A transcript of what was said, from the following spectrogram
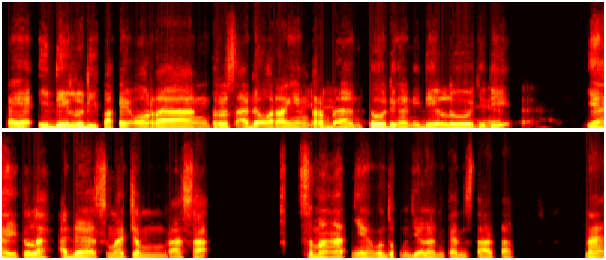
Kayak ide lu dipakai orang, terus ada orang yang iya. terbantu dengan ide lu. Jadi, iya. ya itulah ada semacam rasa semangatnya untuk menjalankan startup. Nah,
